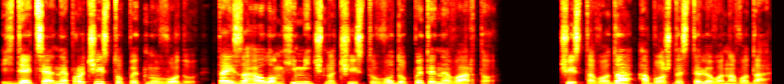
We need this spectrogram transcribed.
Йдеться не про чисту питну воду, та й загалом хімічно чисту воду пити не варто. Чиста вода або ж дистильована вода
